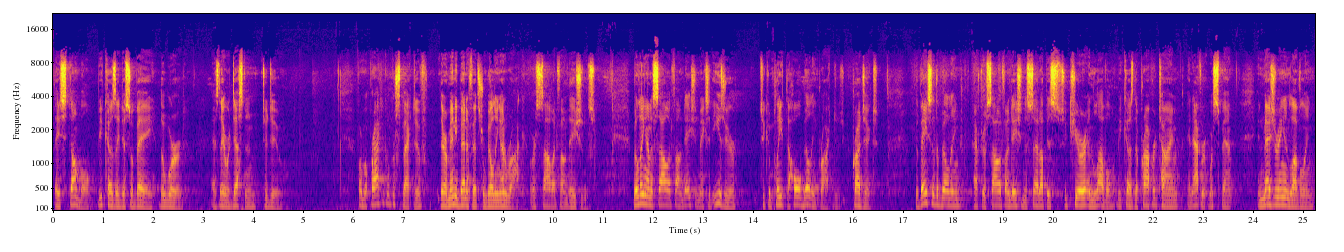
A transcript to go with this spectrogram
They stumble because they disobey the word, as they were destined to do. From a practical perspective, there are many benefits from building on rock or solid foundations. Building on a solid foundation makes it easier to complete the whole building project. The base of the building, after a solid foundation is set up, is secure and level because the proper time and effort was spent in measuring and leveling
